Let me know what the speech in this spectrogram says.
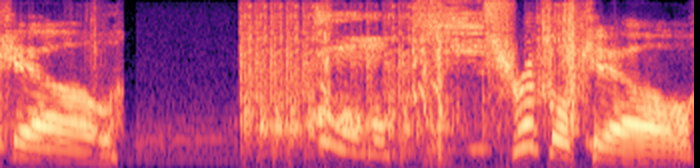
Kill. Oh. Triple kill.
